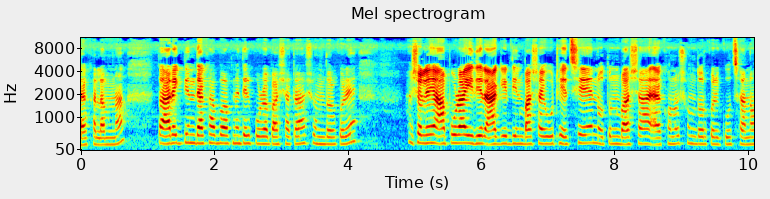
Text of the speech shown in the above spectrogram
দেখালাম না। তো আরেকদিন দেখাবো আপনাদের পুরো বাসাটা সুন্দর করে। আসলে আপুরা ঈদের আগের দিন বাসায় উঠেছে। নতুন বাসা এখনও সুন্দর করে গুছানো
